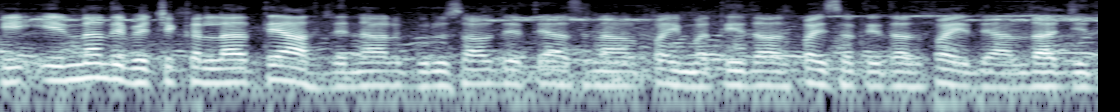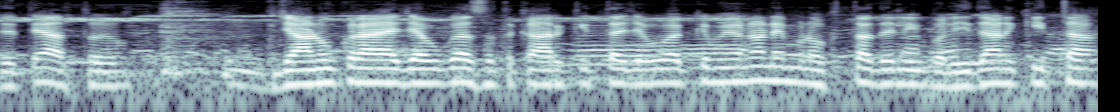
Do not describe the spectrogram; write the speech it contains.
ਕਿ ਇਹਨਾਂ ਦੇ ਵਿੱਚ ਇਕੱਲਾ ਇਤਿਹਾਸ ਦੇ ਨਾਲ, ਗੁਰੂ ਸਾਹਿਬ ਦੇ ਇਤਿਹਾਸ ਨਾਲ, ਭਾਈ ਮਤੀ ਦਾਸ, ਭਾਈ ਸਤੀ ਦਾਸ, ਭਾਈ ਦਿਆਲਦਾਸ ਜੀ ਦੇ ਇਤਿਹਾਸ ਤੋਂ ਜਾਣੂ ਕਰਾਇਆ ਜਾਊਗਾ, ਸਤਿਕਾਰ ਕੀਤਾ ਜਾਊਗਾ, ਕਿਵੇਂ ਉਹਨਾਂ ਨੇ ਮਨੁੱਖਤਾ ਦੇ ਲਈ ਬਲੀਦਾਨ ਕੀਤਾ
